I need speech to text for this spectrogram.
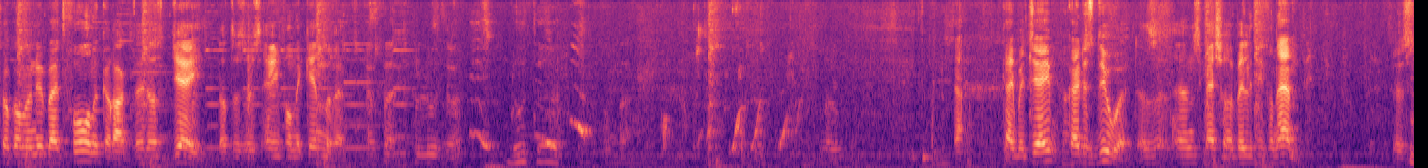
Zo komen we nu bij het volgende karakter, dat is Jay. Dat is dus een van de kinderen. Even, looten hoor. Looten. Ja. Kijk, bij Jay kan je dus duwen. Dat is een special ability van hem. Dus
